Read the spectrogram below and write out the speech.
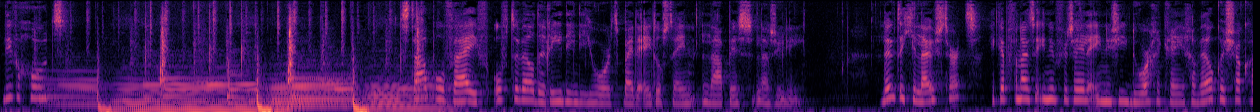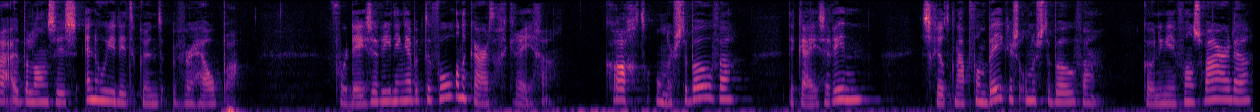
Lieve groet! Stapel 5, oftewel de reading die hoort bij de edelsteen Lapis Lazuli. Leuk dat je luistert. Ik heb vanuit de universele energie doorgekregen welke chakra uit balans is en hoe je dit kunt verhelpen. Voor deze reading heb ik de volgende kaarten gekregen: Kracht ondersteboven, de keizerin, schildknaap van bekers ondersteboven, koningin van zwaarden,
